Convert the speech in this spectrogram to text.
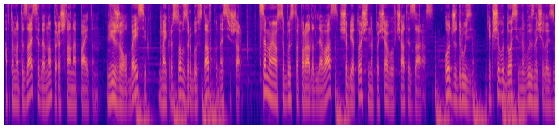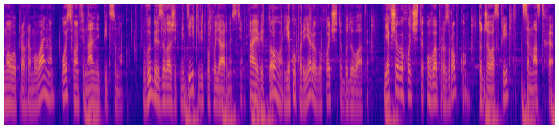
автоматизація давно перейшла на Python. Visual Basic Microsoft зробив ставку на C-Sharp. Це моя особиста порада для вас, щоб я точно не почав вивчати зараз. Отже, друзі, якщо ви досі не визначились з мовою програмування, ось вам фінальний підсумок. Вибір залежить не тільки від популярності, а й від того, яку кар'єру ви хочете будувати. Якщо ви хочете у веб-розробку, то JavaScript це must-have.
